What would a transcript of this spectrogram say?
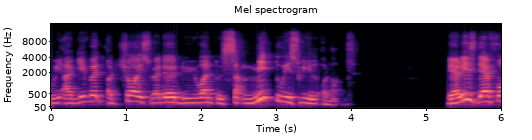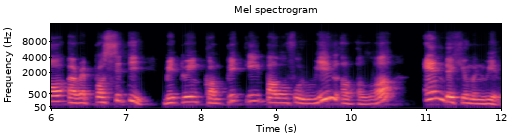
we are given a choice whether do you want to submit to his will or not. There is therefore a reciprocity between completely powerful will of Allah and the human will.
